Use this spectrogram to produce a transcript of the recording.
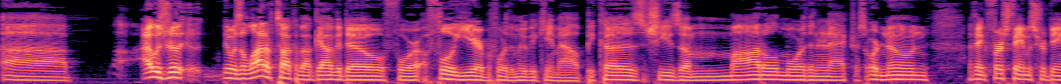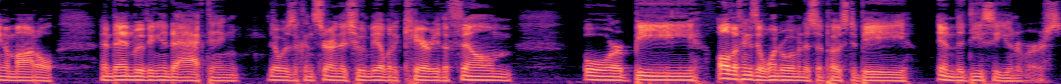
Uh. I was really there was a lot of talk about Gal Gadot for a full year before the movie came out because she's a model more than an actress, or known. I think first famous for being a model, and then moving into acting. There was a concern that she wouldn't be able to carry the film or be all the things that Wonder Woman is supposed to be in the DC universe.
